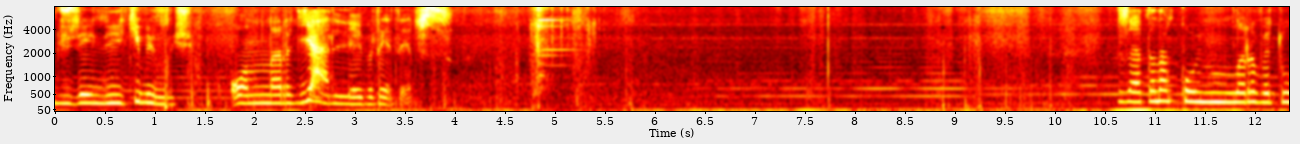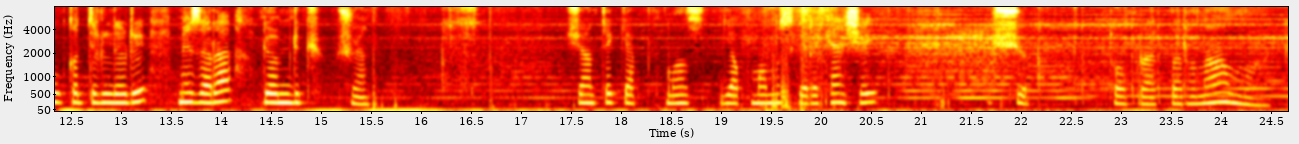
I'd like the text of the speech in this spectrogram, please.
152 binmiş. Onları yerle bir ederiz. Zaten Akkoyunluları ve Dulkadirleri mezara gömdük şu an. Şu an tek yapmaz, yapmamız gereken şey şu. Topraklarını almak.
